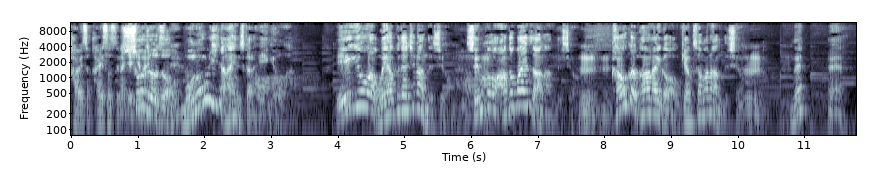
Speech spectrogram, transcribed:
変えさ変えさせなきゃいけなそいうんですね。そうそう。物売りじゃないんですから、営業は。営業はお役立ちなんですよう。ん専門アドバイザーなんですよ。うんうん。買うか買わないかはお客様なんですよ。うん。ね？ええ。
